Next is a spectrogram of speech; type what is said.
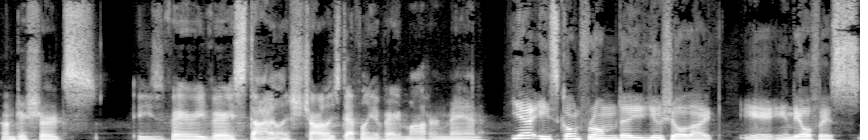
undershirts. He's very, very stylish. Charlie's definitely a very modern man. Yeah, he's gone from the usual like in the office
